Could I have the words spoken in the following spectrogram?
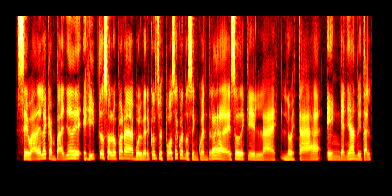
se va de la campaña de Egipto solo para volver con su esposa cuando se encuentra eso de que la, lo está engañando y tal.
